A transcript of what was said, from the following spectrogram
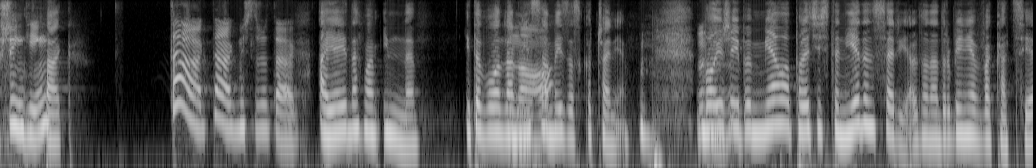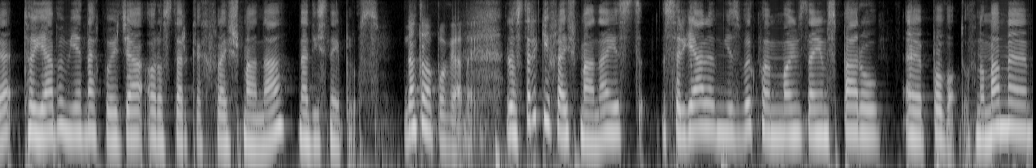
Shrinking? Tak. Tak, tak, myślę, że tak. A ja jednak mam inne. I to było dla No. mnie samej zaskoczenie. Bo Mhm. jeżeli bym miała polecić ten jeden serial do nadrobienia w wakacje, to ja bym jednak powiedziała o rozterkach Fleischmana na Disney+. No to opowiadaj. Rozterki Fleischmana jest serialem niezwykłym moim zdaniem z paru e, powodów. No mamy,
